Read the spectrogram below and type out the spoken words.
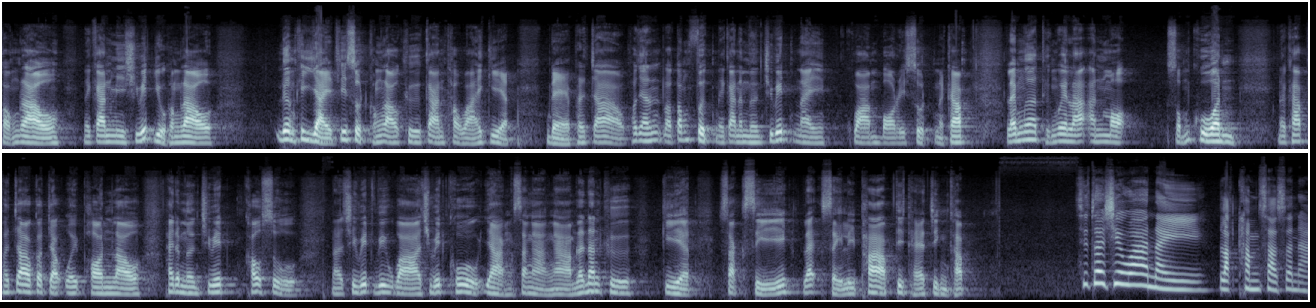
ของเรา ในการมีชีวิตอยู่ของเรา เรื่องที่ใหญ่ที่สุดของเราคือการถวายเกียรติ แด่พระเจ้า เพราะฉะนั้นเราต้องฝึกในการดำเนินชีวิตในความบริสุทธิ์นะครับ และเมื่อถึงเวลาอันเหมาะสมควรนะครับพระเจ้าก็จะอวยพรเราให้ดำเนินชีวิตเข้าสู่นะชีวิตวิวาชีวิตคู่อย่างสง่างาม และนั่นคือเกียรติศักดิ์ศรีและเสรีภาพที่แท้จริงครับซิสเตอร์เชื่อว่าในหลักธรรมศาสนา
